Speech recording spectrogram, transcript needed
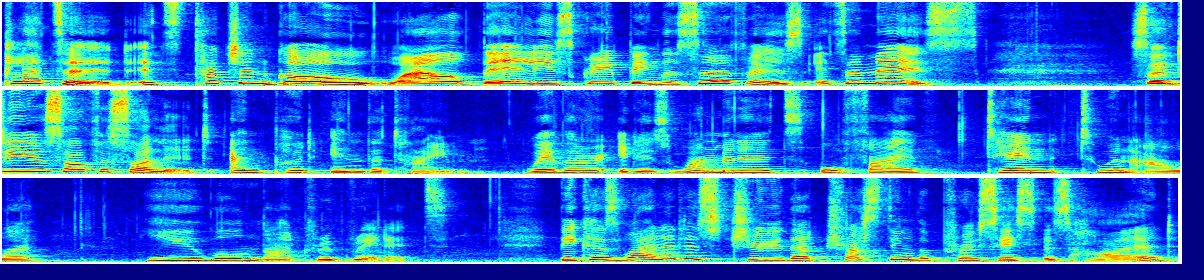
cluttered. It's touch and go while barely scraping the surface. It's a mess. So do yourself a solid and put in the time. Whether it is one minute or five, ten to an hour, you will not regret it. Because while it is true that trusting the process is hard,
